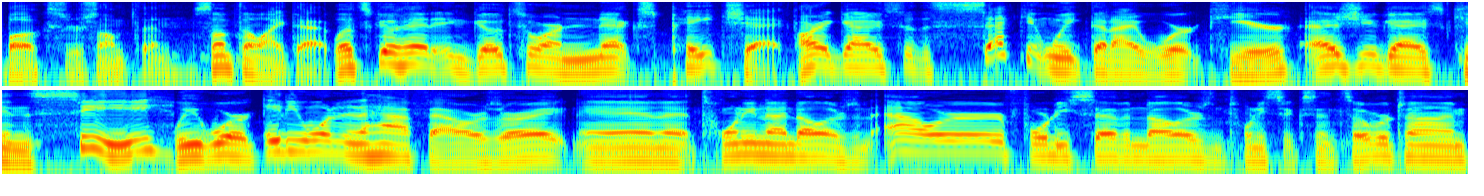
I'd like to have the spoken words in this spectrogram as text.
bucks or something, something like that. Let's go ahead and go to our next paycheck. All right, guys, so the second week that I worked here, as you guys can see, we worked 81 and a half hours, all right? And at $29 an hour, $47.26 overtime,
